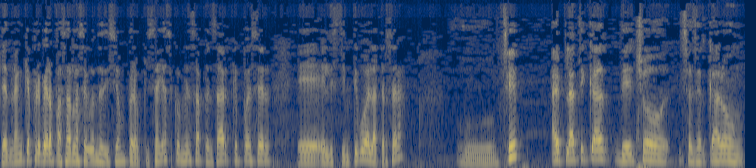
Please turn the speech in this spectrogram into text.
tendrán que primero pasar la segunda edición, pero quizá ya se comienza a pensar que puede ser eh, el distintivo de la tercera. Uh, sí, hay pláticas, de hecho se acercaron,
